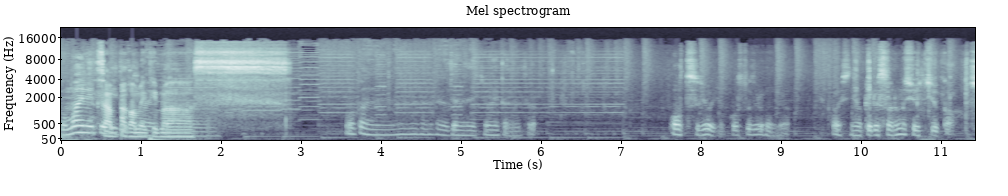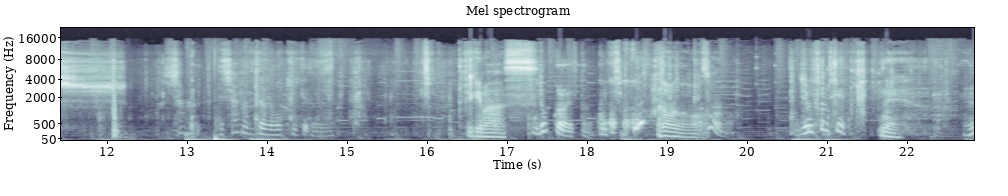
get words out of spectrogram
5枚目くり3箱目いきます。わかんない。全然1枚かな。お、強いよ。コストドラゴンだよ。返しにおけるそれも集中か。シャバで、シャバ出たら大きいけどね。いきます。どっからやったの？ここ、ここ？あ、そうそうあ、そそうなの？順番的に。う。ねえ。ん？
